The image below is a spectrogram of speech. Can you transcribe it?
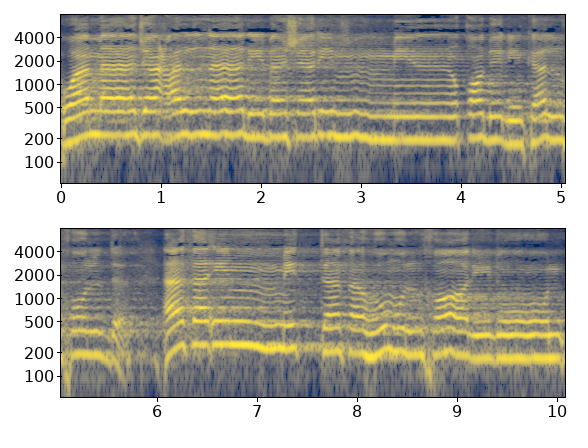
وما جعلنا لبشر من قبلك الخلد أفإن مت فهم الخالدون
